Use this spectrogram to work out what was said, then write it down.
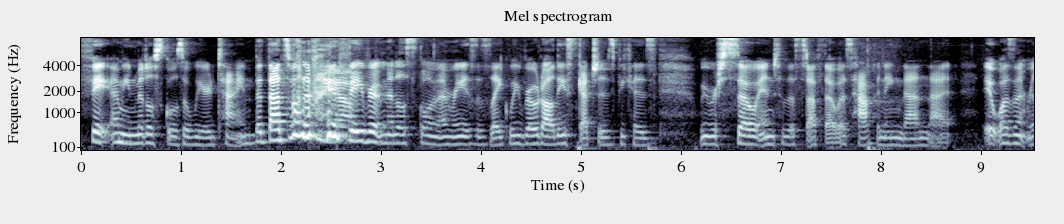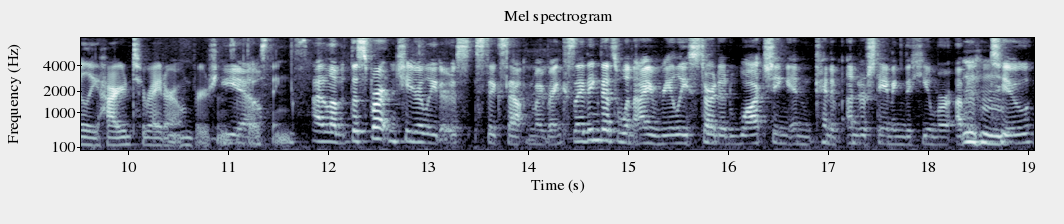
fa- I mean, middle school is a weird time, but that's one of my yeah. favorite middle school memories. Is like we wrote all these sketches because we were so into the stuff that was happening then that it wasn't really hard to write our own versions yeah. of those things. I love it. The Spartan cheerleaders sticks out in my brain because I think that's when I really started watching and kind of understanding the humor of mm-hmm. it too.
